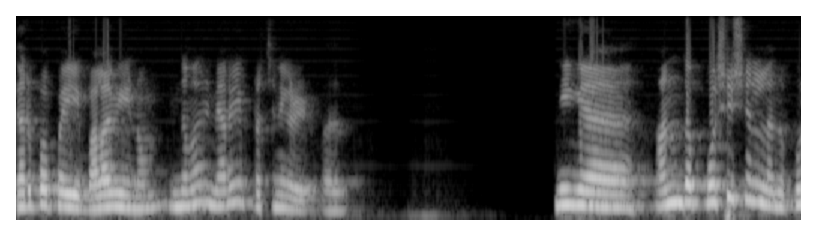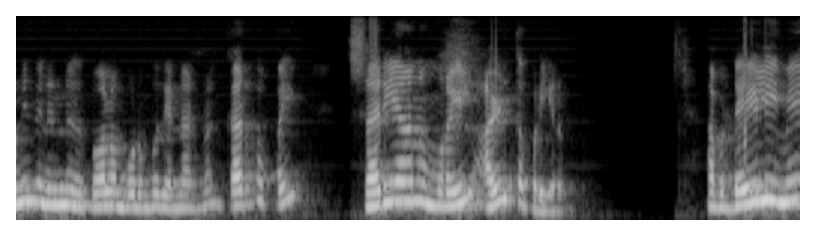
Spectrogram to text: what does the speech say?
கர்ப்பப்பை பலவீனம் இந்த மாதிரி நிறைய பிரச்சனைகள் வருது. நீங்கள் அந்த பொசிஷனில் அந்த குனிந்து நின்று கோலம் போடும்போது என்ன கர்ப்பப்பை சரியான முறையில் அழுத்தப்படுகிறது. அப்போ டெய்லியுமே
